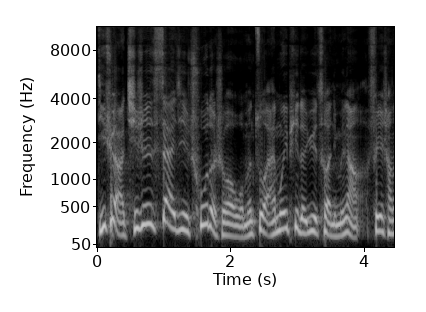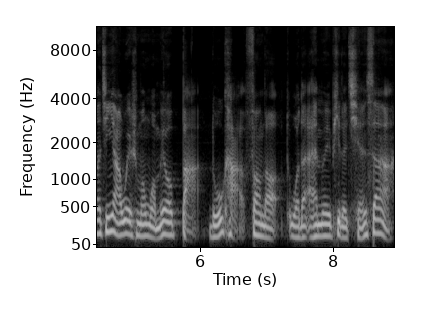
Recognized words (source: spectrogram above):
的确啊，其实赛季初的时候，我们做 MVP 的预测，你们俩非常的惊讶，为什么我没有把卢卡放到我的 MVP 的前三啊？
